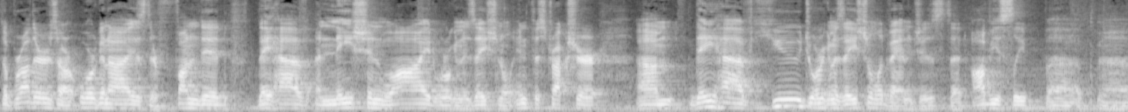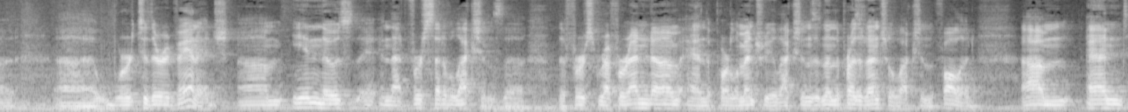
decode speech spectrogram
the brothers are organized, they're funded, they have a nationwide organizational infrastructure. Um, they have huge organizational advantages that obviously uh, uh, uh, were to their advantage um, in those in that first set of elections, the the first referendum and the parliamentary elections, and then the presidential election that followed. Um, and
